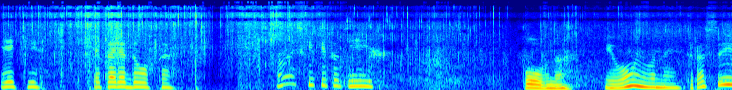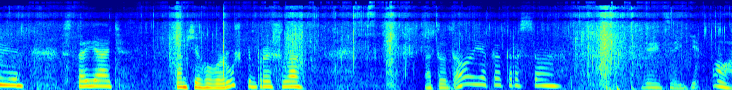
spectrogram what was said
які, яка рядовка. Ой, скільки тут їх. Повно. І вон вони красиві стоять. Там ще говорушки пройшла. А тут ой, яка краса. Дивіться, які. О,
